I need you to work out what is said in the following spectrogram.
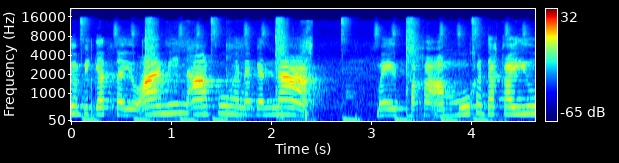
nga bigat tayo amin apo nga naganak. May pakaamu kada kayo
